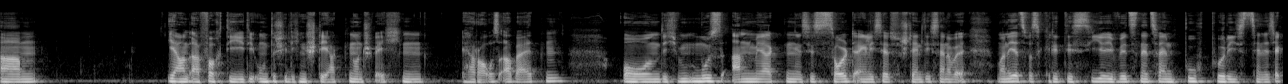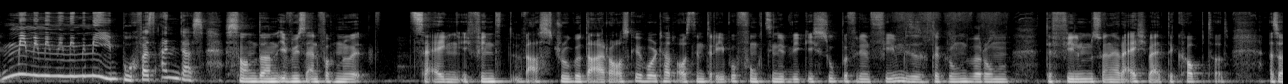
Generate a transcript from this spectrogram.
Ähm, ja, und einfach die, die unterschiedlichen Stärken und Schwächen herausarbeiten. Und ich muss anmerken, es ist, sollte eigentlich selbstverständlich sein, aber wenn ich jetzt was kritisiere, ich will jetzt nicht so ein Buchpurist sein, der sagt, mi, mi, mi, mi, mi, mi, im Buch was anders, sondern ich will es einfach nur zeigen. Ich finde, was Drew Goddard rausgeholt hat aus dem Drehbuch, funktioniert wirklich super für den Film. Das ist auch der Grund, warum der Film so eine Reichweite gehabt hat. Also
